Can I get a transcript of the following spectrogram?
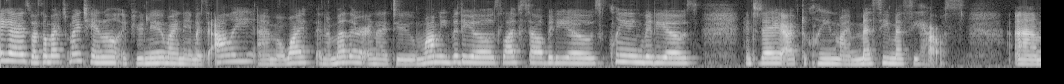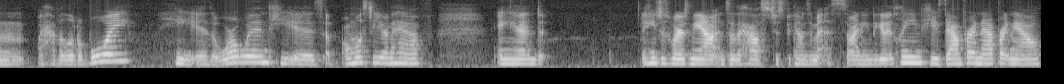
Hey guys, welcome back to my channel. If you're new, my name is Allie. I'm a wife and a mother and I do mommy videos, lifestyle videos, cleaning videos, and today I have to clean my messy, messy house. Um, I have a little boy. He is a whirlwind. He is almost a year and a half and he just wears me out and so the house just becomes a mess. So I need to get it cleaned. He's down for a nap right now.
